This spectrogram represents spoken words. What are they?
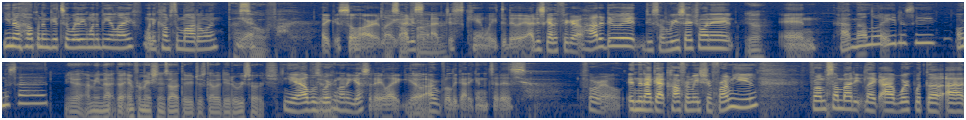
you know helping them get to where they want to be in life when it comes to modeling. That's yeah. so fire. Like it's so hard. That's Like so I just I just can't wait to do it. I just got to figure out how to do it, do some research on it, Yeah. and have my little agency on the side. Yeah. I mean that that information is out there. You just gotta do the research. Yeah, I was Yeah. working on it yesterday. Like, yo, Yeah. I really got to get into this for real. And then I got confirmation from you, from somebody. Like I work with the I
